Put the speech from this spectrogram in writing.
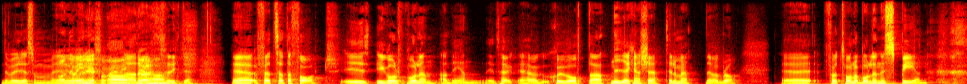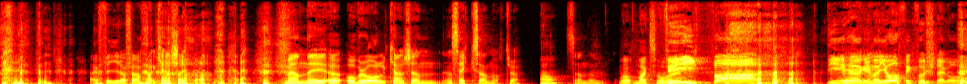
det var ju det som Ja, det jag var var det inne på. det Ja, det var det var viktiga. Eh, för att sätta fart i, i golfbollen, ja det är en, det är ett hög, hög 7, 8, 9 kanske till och med. Det var bra. Eh, för att hålla bollen i spel, en 4, 5 kanske. men eh, overall kanske en, en sexa då tror jag. Ja. Sen Max, vad var, det, Fy fan! Det är ju högre än vad jag fick första gången.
